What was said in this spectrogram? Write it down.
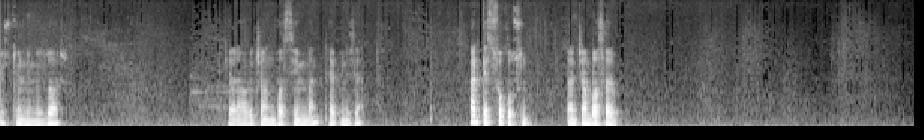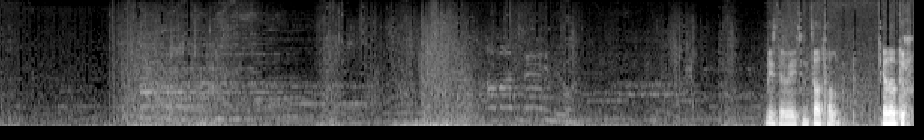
Üstünlüğümüz var. Gel abi can basayım ben hepinize. Herkes sokulsun. Ben can basarım. Biz de base'imizi atalım. Ya da dur.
